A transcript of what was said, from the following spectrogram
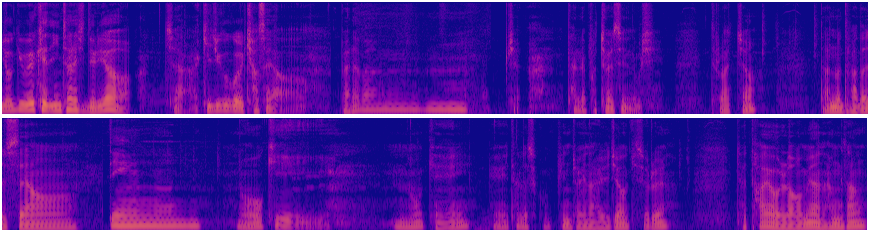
여기 왜 이렇게 인터넷이 느려? 자 기지국을 켜세요. 빠라밤. 자 텔레포트 할 수 있는 곳이 들어왔죠? 다운로드 받아주세요. 띵. 오케이. 오케이. 오케이. 텔레스코핀 저희는 알죠? 기술을. 자, 타에 올라오면 항상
